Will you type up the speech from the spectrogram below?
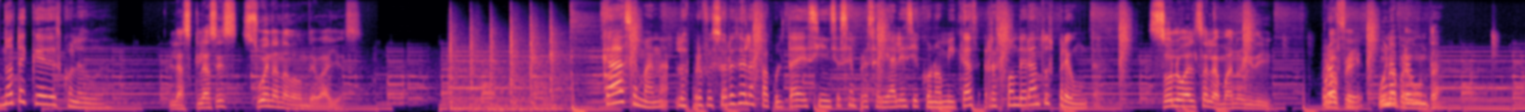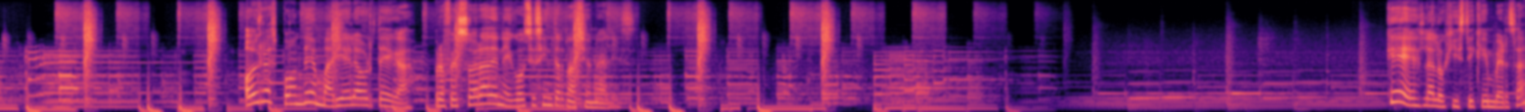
No te quedes con la duda. Las clases suenan a donde vayas. Cada semana, los profesores de la Facultad de Ciencias Empresariales y Económicas responderán tus preguntas. Solo alza la mano y di, profe, una, pregunta. Hoy responde Mariela Ortega, profesora de Negocios Internacionales. ¿Qué es la logística inversa?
